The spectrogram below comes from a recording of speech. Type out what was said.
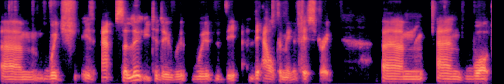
um, which is absolutely to do with, with the, the alchemy of history um, and what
